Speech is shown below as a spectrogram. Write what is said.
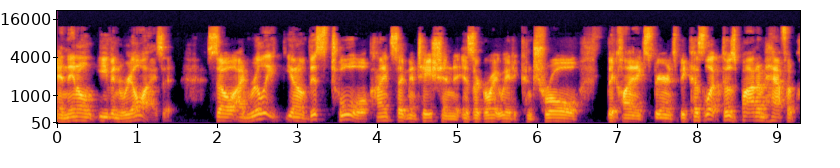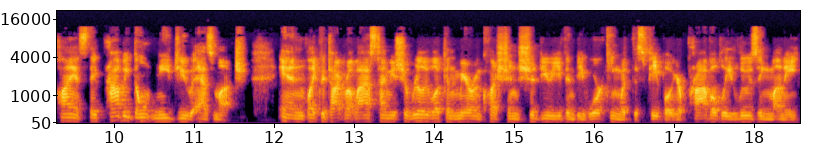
and they don't even realize it. So I'd really, you know, this tool, client segmentation, is a great way to control the client experience because look, those bottom half of clients, they probably don't need you as much. And like we talked about last time, you should really look in the mirror and question should you even be working with this people? You're probably losing money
